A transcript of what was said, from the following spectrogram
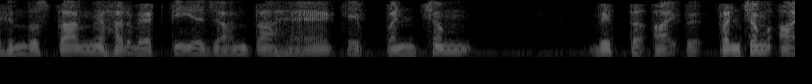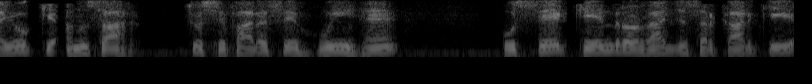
हिंदुस्तान में हर व्यक्ति ये जानता है कि पंचम वित्त पंचम आयोग के अनुसार जो सिफारिशें हुई हैं, उससे केंद्र और राज्य सरकार की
